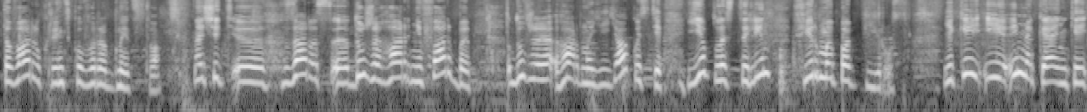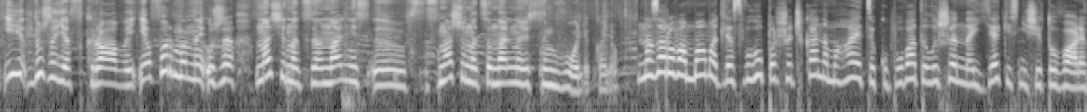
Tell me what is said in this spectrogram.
товари українського виробництва. Значить, е, зараз е, дуже гарні фарби, дуже гарної якості є пластилін фірми Папірус, який і, і м'якенький, і дуже яскравий, і оформлений уже в нашій національній е, з нашою національною символікою. Назарова мама для свого першачка намагається купувати лише найякісніші товари.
